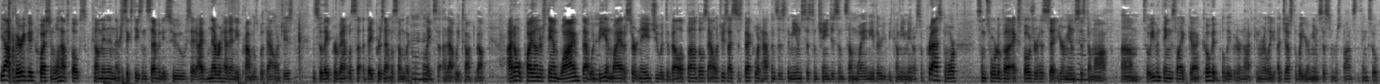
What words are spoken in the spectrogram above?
Yeah, very good question. We'll have folks come in in their 60s and 70s who say, "I've never had any problems with allergies," and so they prevent with they present with some of the complaints uh, that we talked about. I don't quite understand why that would be and why at a certain age you would develop uh, those allergies. I suspect what happens is the immune system changes in some way, and either you become immunosuppressed or some sort of uh, exposure has set your immune system off. Um, so even things like uh, COVID, believe it or not, can really adjust the way your immune system responds to things. So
